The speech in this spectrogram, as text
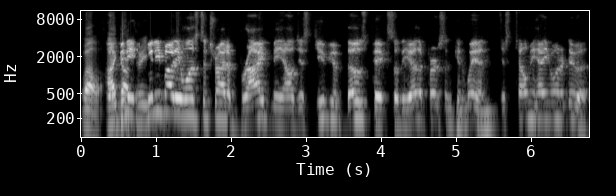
Well, so I got any, three. If anybody wants to try to bribe me, I'll just give you those picks so the other person can win. Just tell me how you want to do it.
